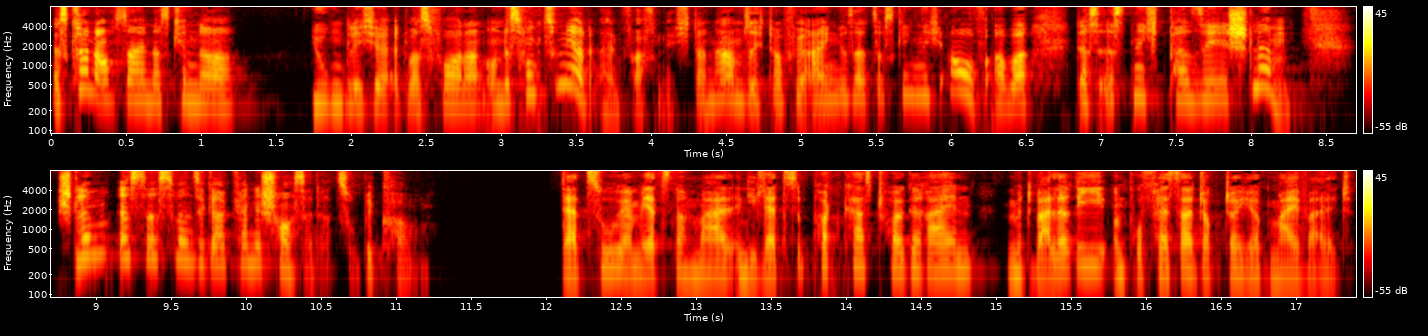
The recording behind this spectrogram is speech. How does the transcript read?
Es kann auch sein, dass Kinder Jugendliche etwas fordern und es funktioniert einfach nicht. Dann haben sie sich dafür eingesetzt, das ging nicht auf. Aber das ist nicht per se schlimm. Schlimm ist es, wenn sie gar keine Chance dazu bekommen. Dazu hören wir jetzt nochmal in die letzte Podcast-Folge rein mit Valerie und Professor Dr. Jörg Maywald.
